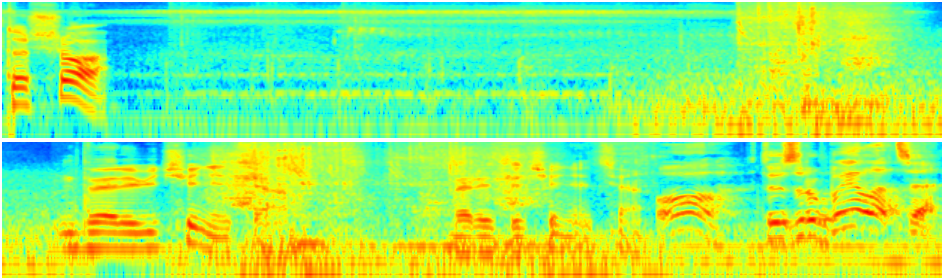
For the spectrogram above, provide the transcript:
То що? Двері відчиняться. Двері зачиняться. О, ти зробила це?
